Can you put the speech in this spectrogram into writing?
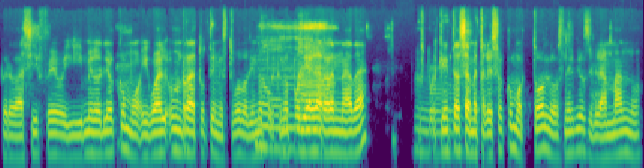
pero así feo, y me dolió como igual un rato te me estuvo doliendo porque no podía agarrar nada, pues porque neta, o sea, me atravesó como todos los nervios de la mano,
